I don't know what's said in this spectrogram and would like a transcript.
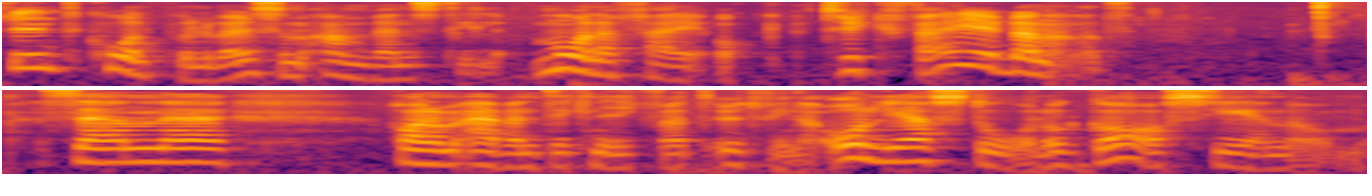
fint kolpulver som används till målarfärg och tryckfärger bland annat. Sen eh, har de även teknik för att utvinna olja, stål och gas genom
